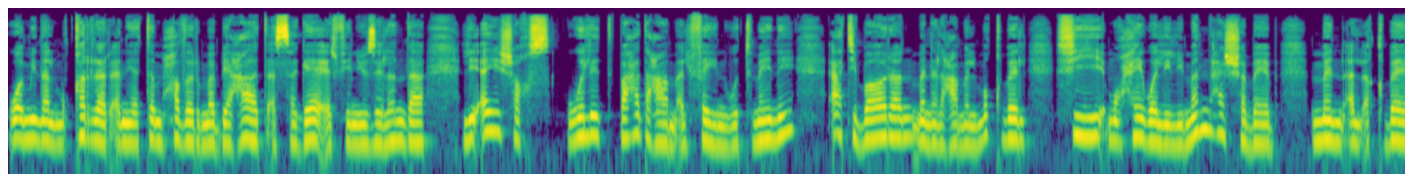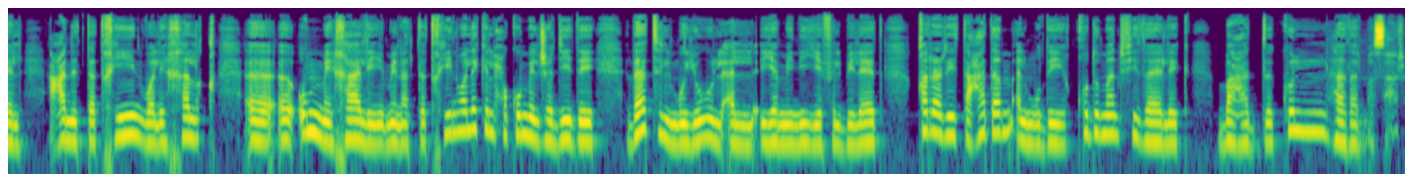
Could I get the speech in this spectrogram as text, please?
ومن المقرر أن يتم حظر مبيعات السجائر في نيوزيلندا لأي شخص ولد بعد عام 2008 اعتبارا من العام المقبل في محاولة لمنع الشباب من الإقبال عن التدخين ولخلق أمة خالية من التدخين ولكن الحكومة الجديدة ذات الميول اليمينية في البلاد قررت عدم المضي قدما في ذلك بعد كل هذا المسار.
